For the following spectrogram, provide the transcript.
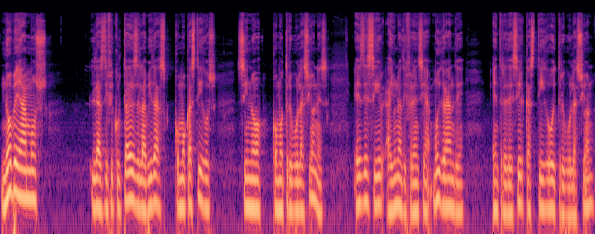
No veamos las dificultades de la vida como castigos, sino como tribulaciones. Es decir, hay una diferencia muy grande entre decir castigo y tribulación.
